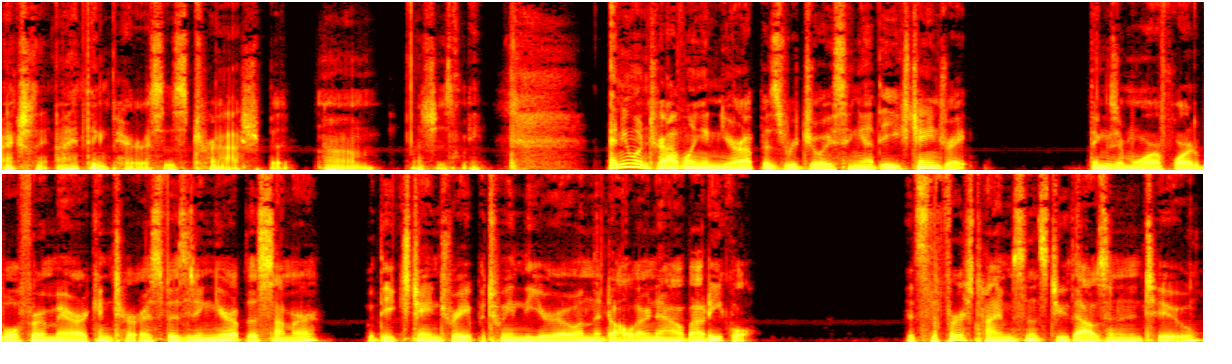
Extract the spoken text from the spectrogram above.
Actually, I think Paris is trash, but um, that's just me. Anyone traveling in Europe is rejoicing at the exchange rate. Things are more affordable for American tourists visiting Europe this summer, with the exchange rate between the euro and the dollar now about equal. It's the first time since 2002,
